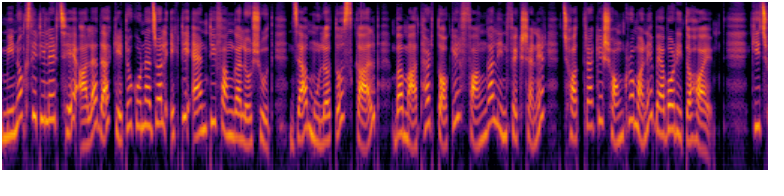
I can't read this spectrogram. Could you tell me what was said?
মিনোক্সিটিলের চেয়ে আলাদা কেটোকোনাজল একটি অ্যান্টিফাঙ্গাল ওষুধ, যা মূলত স্কাল্প বা মাথার ত্বকের ফাঙ্গাল ইনফেকশনের ছত্রাকে সংক্রমণে ব্যবহৃত হয়। কিছু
